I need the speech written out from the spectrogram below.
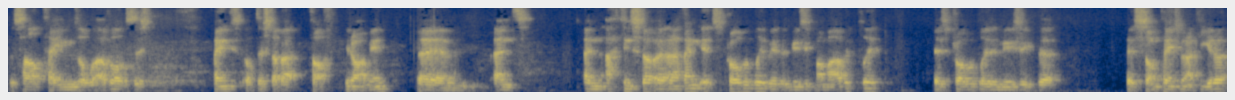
there's hard times or whatever, it's just things are just a bit tough. You know what I mean? Um, and and I can start, and I think it's probably where the music my mum would play is probably the music that that sometimes when I hear it,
